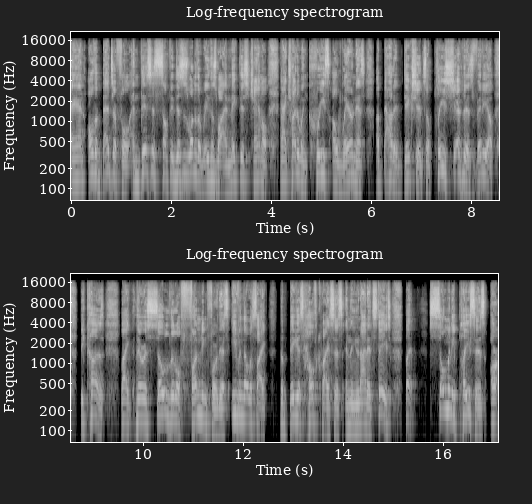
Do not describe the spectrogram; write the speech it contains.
and all the beds are full. And this is something, this is one of the reasons why I make this channel and I try to increase awareness about addiction. So please share this video because like there is so so little funding for this, even though it's like the biggest health crisis in the United States, but so many places are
